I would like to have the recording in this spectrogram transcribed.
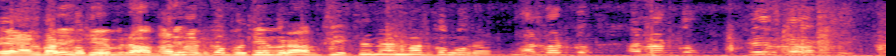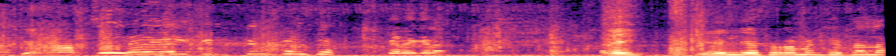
ఏయ్, అన్ని ఏయ్, ఏం చేస్తారా మీరు చెట్ల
